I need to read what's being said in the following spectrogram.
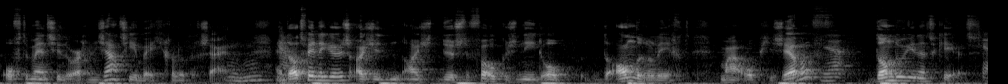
of de mensen in de organisatie een beetje gelukkig zijn. -hmm. En dat vind ik dus, als je, als je dus de focus niet op de anderen ligt, maar op jezelf. Ja dan doe je het verkeerd. Ja,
